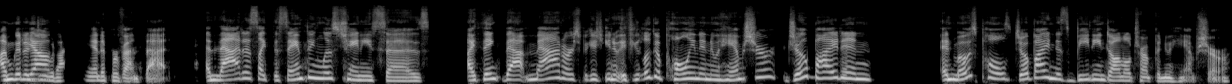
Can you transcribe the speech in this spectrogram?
I'm going to yeah. do what I can to prevent that. And that is like the same thing Liz Cheney says. I think that matters because, you know, if you look at polling in New Hampshire, Joe Biden, in most polls, Joe Biden is beating Donald Trump in New Hampshire.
